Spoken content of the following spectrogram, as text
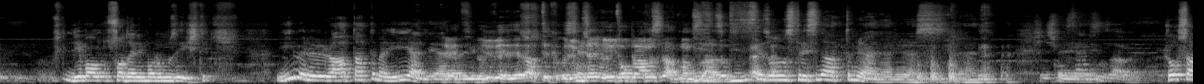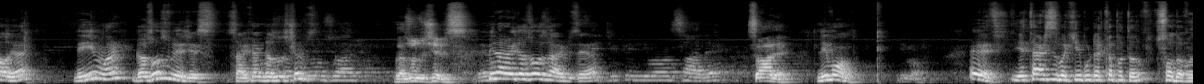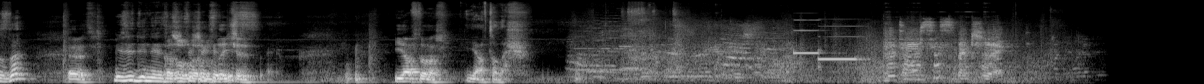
limon, soda limonumuzu içtik. İyi böyle bir rahatlattı ben iyi geldi yani. Evet, ölü verileri attık. Ölümden ölü toprağımızı da atmamız Dizi, lazım. dizi sezonun stresini attım yani, yani biraz. Yani. Şey içmek ister misiniz abi? Çok sağ ol ya. Neyin var? Gazoz mu vereceğiz? Serkan gazoz içer misin? Limonumuz var. Gazoz içeriz. Birer gazoz ver bize ya. Zencefil, limon, sade, Sade. Limon. limon. Evet. Yetersiz bakiyi burada kapatalım. Sodamızda. Evet. Bizi dinlediğiniz için teşekkür ederiz. içeriz. İyi haftalar. İyi haftalar. Yetersiz bakiye.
